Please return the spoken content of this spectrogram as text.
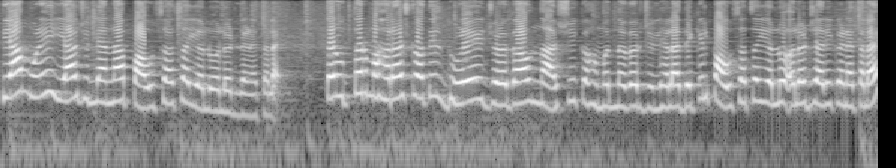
त्यामुळे या जिल्ह्यांना पावसाचा येलो अलर्ट देण्यात आलाय. तर उत्तर महाराष्ट्रातील धुळे जळगाव नाशिक अहमदनगर जिल्ह्याला देखील पावसाचा येलो अलर्ट जारी करण्यात आलाय.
